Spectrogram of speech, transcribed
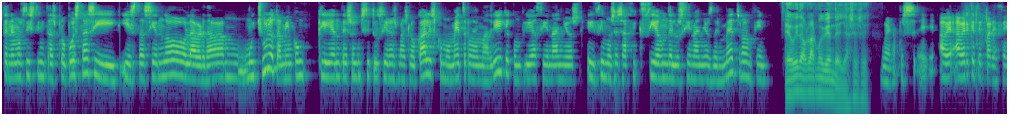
Tenemos distintas propuestas y, y, está siendo, la verdad, muy chulo también con clientes o instituciones más locales como Metro de Madrid, que cumplía 100 años e hicimos esa ficción de los 100 años del metro, en fin. He oído hablar muy bien de ella, sí, sí. Bueno, pues eh, a, ver, a ver qué te parece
